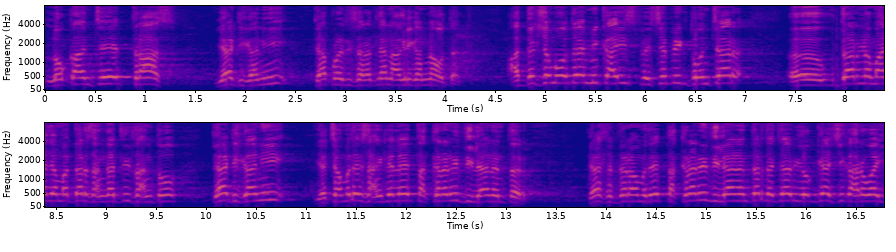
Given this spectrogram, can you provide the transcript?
लोकांचे त्रास या ठिकाणी त्या परिसरातल्या नागरिकांना होतात. अध्यक्ष महोदय मी काही स्पेसिफिक दोन चार उदाहरणं माझ्या मतदारसंघातली सांगतो. त्या ठिकाणी याच्यामध्ये सांगलेले तक्रारी दिल्यानंतर त्या संदर्भामध्ये तक्रारी दिल्यानंतर त्याच्यावर योग्य अशी कारवाई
